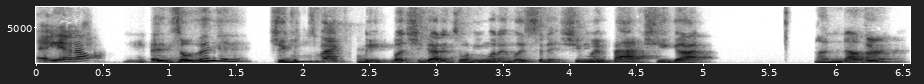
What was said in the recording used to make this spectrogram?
Hey, you know? And so then she goes back to me, but she got a 21 in listening. She went back. She got another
